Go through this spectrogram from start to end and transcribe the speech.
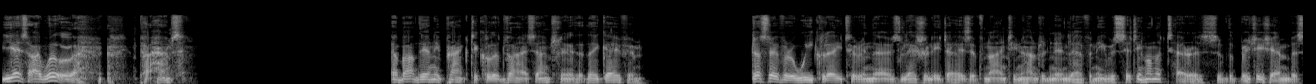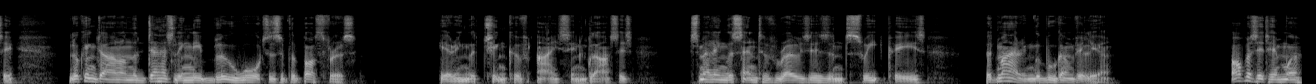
Yes, I will, perhaps. About the only practical advice, actually, that they gave him. Just over a week later, in those leisurely days of 1911, he was sitting on the terrace of the British Embassy, looking down on the dazzlingly blue waters of the Bosphorus, hearing the chink of ice in glasses, smelling the scent of roses and sweet peas, admiring the bougainvillea. Opposite him were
